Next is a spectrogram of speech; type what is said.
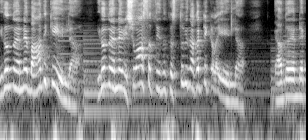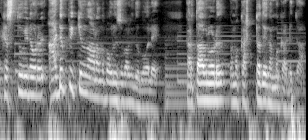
ഇതൊന്നും എന്നെ ബാധിക്കുകയില്ല. ഇതൊന്നും എന്നെ വിശ്വാസത്തിൽ നിന്ന് ക്രിസ്തുവിന് അകറ്റിക്കളയുകയില്ല. അത് എന്റെ ക്രിസ്തുവിനോട് അടുപ്പിക്കുന്നതാണെന്ന് പൗലൂസ് പറഞ്ഞതുപോലെ കർത്താവിനോട് നമുക്ക് കഷ്ടതയെ നമുക്ക് അടുക്കാം.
